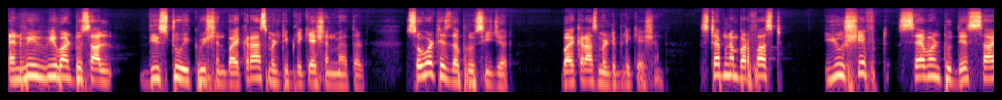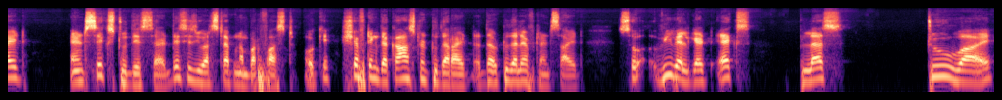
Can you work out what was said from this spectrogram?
And we, we want to solve these two equation by cross multiplication method. So what is the procedure by cross multiplication? Step number first you shift 7 to this side and 6 to this side. This is your step number first okay? Shifting the constant to the right the, to the left hand side. So we will get x plus 2y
